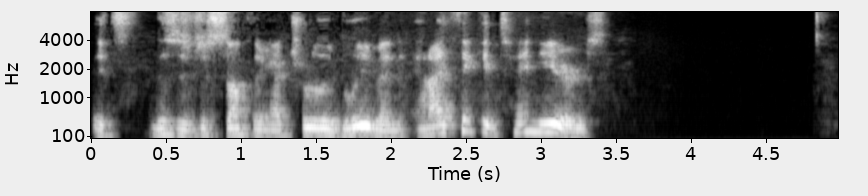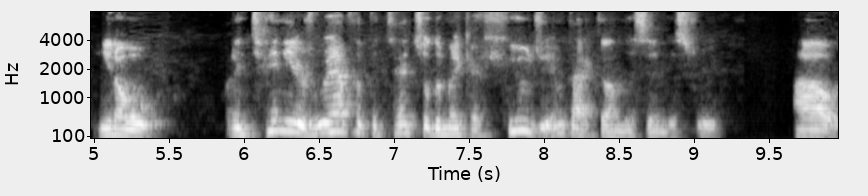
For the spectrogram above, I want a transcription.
It's, this is just something I truly believe in. And I think in 10 years, you know, in 10 years, we have the potential to make a huge impact on this industry. Uh,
